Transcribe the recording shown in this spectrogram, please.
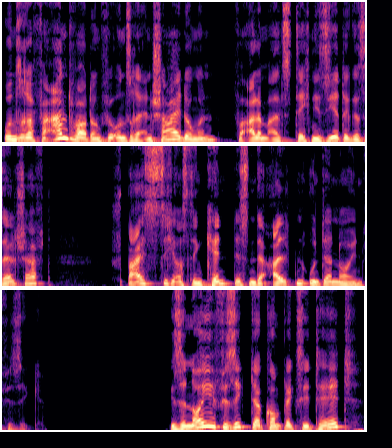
Unsere Verantwortung für unsere Entscheidungen, vor allem als technisierte Gesellschaft, speist sich aus den Kenntnissen der alten und der neuen Physik. Diese neue Physik der Komplexität,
